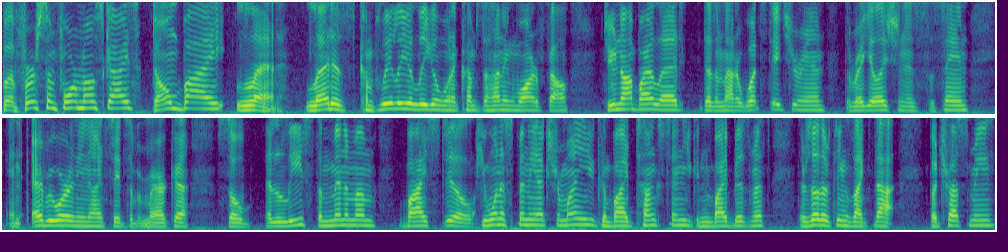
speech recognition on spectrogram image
But first and foremost, guys, don't buy lead. Lead is completely illegal when it comes to hunting waterfowl. Do not buy lead. It doesn't matter what state you're in. The regulation is the same and everywhere in the United States of America. So at least the minimum buy steel. If you want to spend the extra money, you can buy tungsten, you can buy bismuth. There's other things like that. But trust me,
